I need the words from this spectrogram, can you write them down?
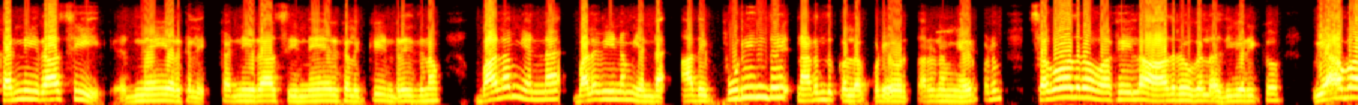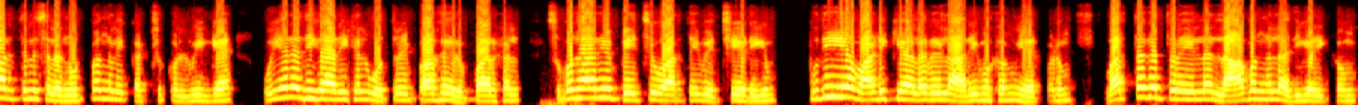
கன்னிராசி நேயர்களே கன்னிராசி நேயர்களுக்கு இன்றைய தினம் பலம் என்ன பலவீனம் என்ன அதை புரிந்து நடந்து கொள்ளக்கூடிய ஒரு தருணம் ஏற்படும். சகோதர வகையில ஆதரவுகள் அதிகரிக்கும். வியாபாரத்தில் சில நுட்பங்களை கற்றுக்கொள்வீங்க. உயரதிகாரிகள் ஒத்துழைப்பாக இருப்பார்கள். சுபகாரிய பேச்சுவார்த்தை வெற்றியடையும். புதிய வாடிக்கையாளர்கள் அறிமுகம் ஏற்படும். வர்த்தக துறையில லாபங்கள் அதிகரிக்கும்.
